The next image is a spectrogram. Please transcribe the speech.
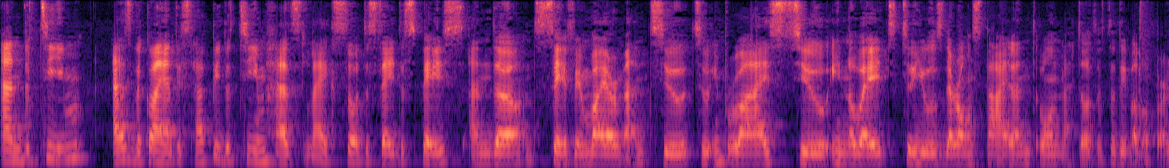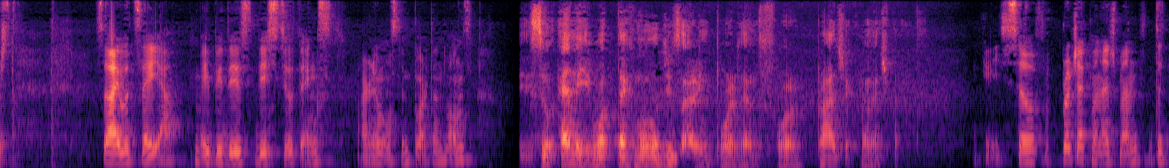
And the team as the client is happy, the team has like so to say the space and the safe environment to to improvise, to innovate, to use their own style and own methods as the developers. So I would say, yeah, maybe these these two things are the most important ones. So Annie, what technologies are important for project management? Okay, so for project management, the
